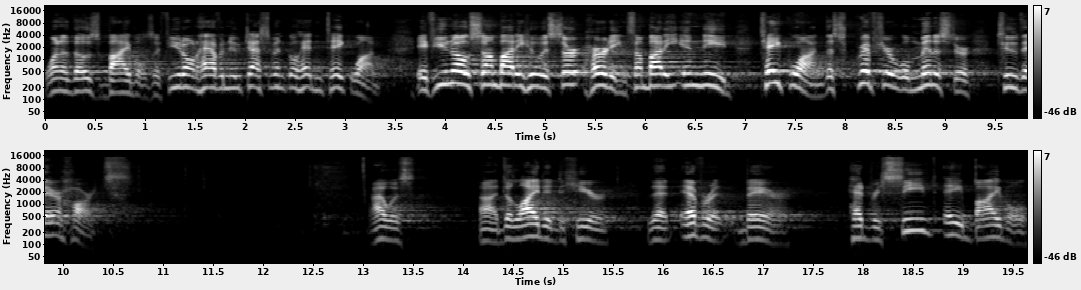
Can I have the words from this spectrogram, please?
one of those Bibles. If you don't have a New Testament, go ahead and take one. If you know somebody who is hurting, somebody in need, take one. The scripture will minister to their hearts. I was uh, delighted to hear that Everett Bear had received a Bible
